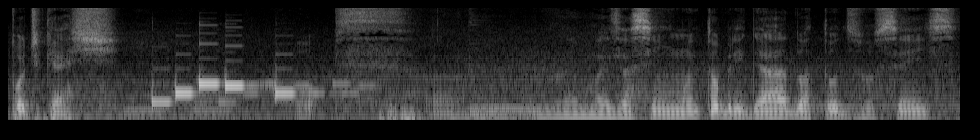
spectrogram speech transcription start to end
podcast. Mas assim, muito obrigado a todos vocês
